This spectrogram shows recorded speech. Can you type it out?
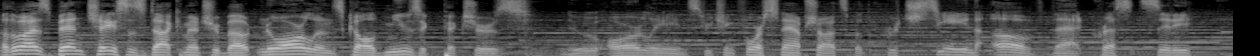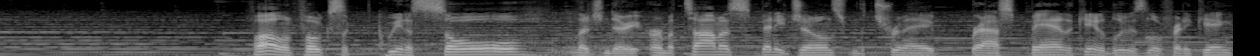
Otherwise, Ben Chase's documentary about New Orleans called Music Pictures. New Orleans, featuring four snapshots about the rich scene of that Crescent City. Following folks like Queen of Soul, legendary Irma Thomas, Benny Jones from the Treme Brass Band, the King of the Blues, Little Freddie King,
